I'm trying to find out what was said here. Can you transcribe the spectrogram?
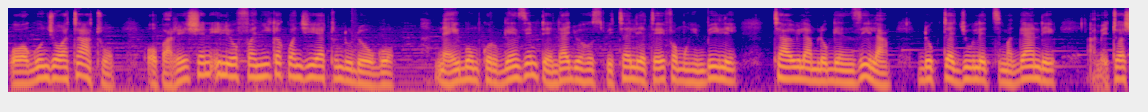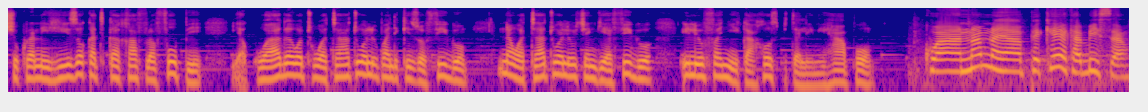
kwa wagonjwa watatu, operesheni iliyofanyika kwa njia ya tundu dogo. Naibu mkurugenzi mtendaji wa Hospitali ya Taifa Muhimbili tawi la Mloganzila, Dr. Juliet Magande ametoa shukrani hizo katika hafla fupi ya kuaga watu watatu waliopandikizwa figo na watatu waliochangia figo iliyofanyika hospitalini hapo. Kwa namna ya pekee kabisa,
